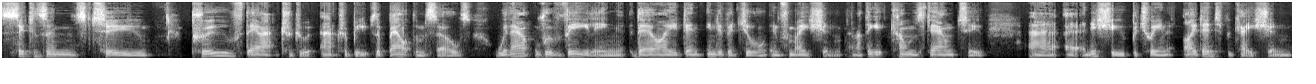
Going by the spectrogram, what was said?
citizens to prove their attributes about themselves without revealing their ident- individual information. And I think it comes down to uh, an issue between identification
